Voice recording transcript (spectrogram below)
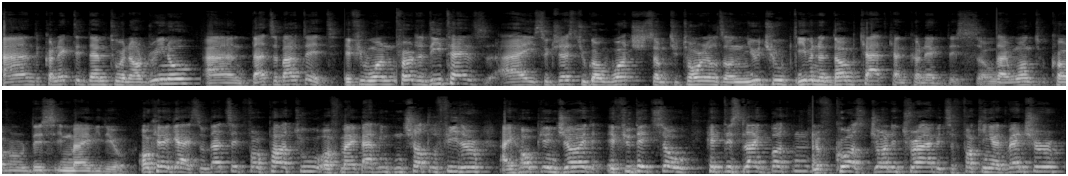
and connected them to an Arduino and that's about it. If you want further details, I suggest you go watch some tutorials on YouTube. Even a dumb cat can connect this, so I want to cover this in my video. Okay guys, so that's it for part 2 of my badminton shuttle feeder. I hope you enjoyed. If you did so, hit this like button. And of course, join the tribe, it's a fucking adventure.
